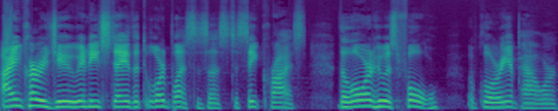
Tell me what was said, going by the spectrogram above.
I encourage you in each day that the Lord blesses us to seek Christ the Lord who is full of glory and power.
